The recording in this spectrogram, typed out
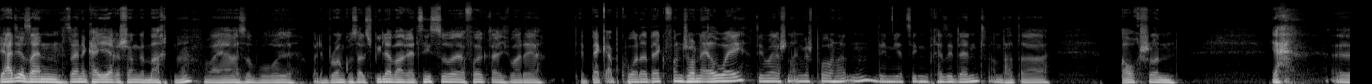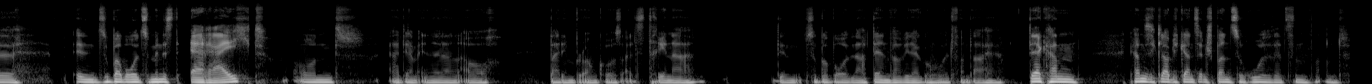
Der hat ja sein, seine Karriere schon gemacht, ne? War ja sowohl bei den Broncos als Spieler war er jetzt nicht so erfolgreich, war der, der Backup-Quarterback von John Elway, den wir ja schon angesprochen hatten, dem jetzigen Präsident, und hat da auch schon, ja, äh, den Super Bowl zumindest erreicht und er hat ja am Ende dann auch bei den Broncos als Trainer den Super Bowl nach Denver wieder geholt. Von daher, der kann, kann sich, glaube ich, ganz entspannt zur Ruhe setzen und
